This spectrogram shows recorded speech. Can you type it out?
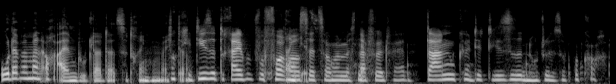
Oder wenn man auch Almdudler dazu trinken möchte. Okay, diese drei Voraussetzungen müssen erfüllt werden. Dann könnt ihr diese Nudelsuppe kochen.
